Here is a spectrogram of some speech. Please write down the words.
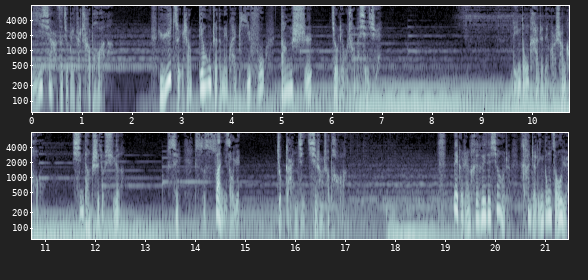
一下子就被他扯破了，鱼嘴上叼着的那块皮肤当时就流出了鲜血。林东看着那块伤口，心当时就虚了，算算你走运，就赶紧骑上车跑了。那个人嘿嘿的笑着，看着林东走远，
